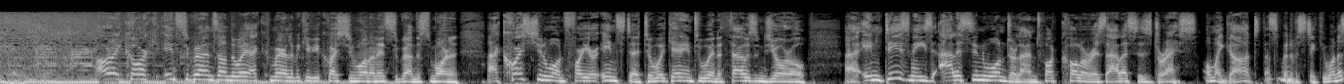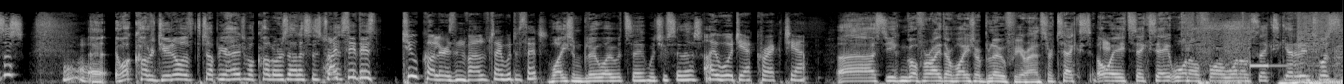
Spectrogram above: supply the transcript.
All right, Cork, Instagram's on the way. Uh, come here, let me give you question one on Instagram this morning. Uh, question one for your Insta to get in to win a thousand euro. Uh, in Disney's Alice in Wonderland, what colour is Alice's dress? Oh my God, that's a bit of a sticky one, is it? Uh, what colour, do you know off the top of your head? What colour is Alice's dress? I'd say there's two colours involved, I would have said. White and blue, I would say. Would you say that? I would, yeah, correct, yeah. Uh, so you can go for either white or blue for your answer. Text 0868 104 106. Get it into us.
